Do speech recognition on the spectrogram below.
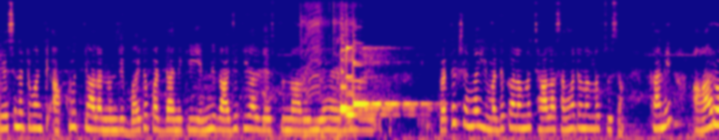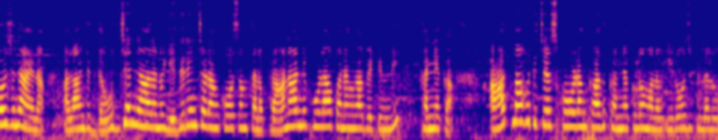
చేసినటువంటి అకృత్యాల నుండి బయటపడడానికి ఎన్ని రాజకీయాలు చేస్తున్నారు ఏమైనా ప్రత్యక్షంగా ఈ మధ్యకాలంలో చాలా సంఘటనల్లో చూసాం. కానీ ఆ రోజునే ఆయన అలాంటి దౌర్జన్యాలను ఎదిరించడం కోసం తన ప్రాణాన్ని కూడా పణంగా పెట్టింది కన్యక. ఆత్మాహుతి చేసుకోవడం కాదు కన్యకలో మనం ఈరోజు పిల్లలు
